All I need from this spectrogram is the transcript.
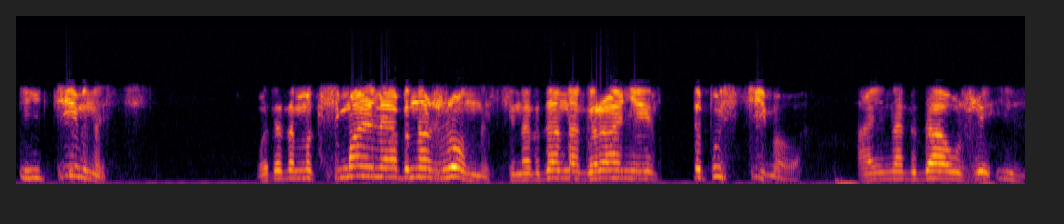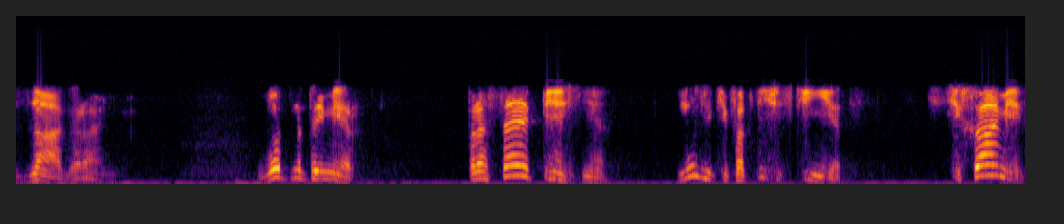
интимность, вот эта максимальная обнаженность, иногда на грани допустимого, а иногда уже и за гранью. Вот, например, простая песня, музыки фактически нет. Стихами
